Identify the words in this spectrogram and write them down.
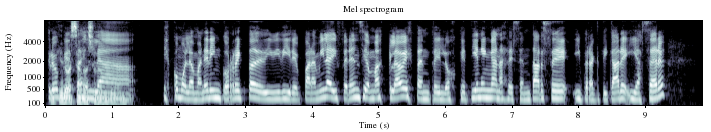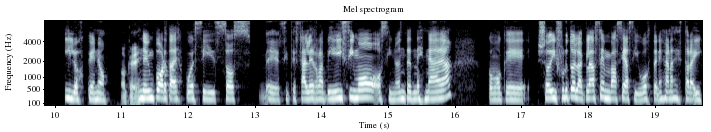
Creo que, esa es la... Es como la manera incorrecta de dividir. Para mí la diferencia más clave está entre los que tienen ganas de sentarse y practicar y hacer y los que no. No importa después si sos, eh, si te sale rapidísimo o si no entendés nada. Como que yo disfruto la clase en base a si vos tenés ganas de estar ahí.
